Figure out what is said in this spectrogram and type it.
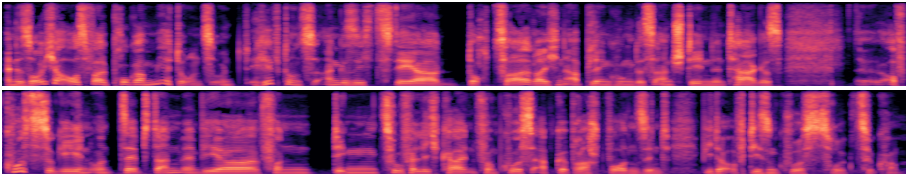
Eine solche Auswahl programmiert uns und hilft uns angesichts der doch zahlreichen Ablenkungen des anstehenden Tages äh, auf Kurs zu gehen und selbst dann, wenn wir von Dingen, Zufälligkeiten vom Kurs abgebracht worden sind, wieder auf diesen Kurs zurückzukommen.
